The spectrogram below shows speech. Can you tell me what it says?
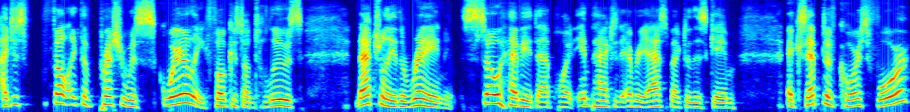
I just felt like the pressure was squarely focused on Toulouse. Naturally, the rain, so heavy at that point, impacted every aspect of this game, except of course for,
